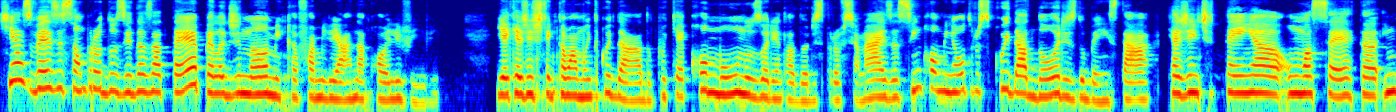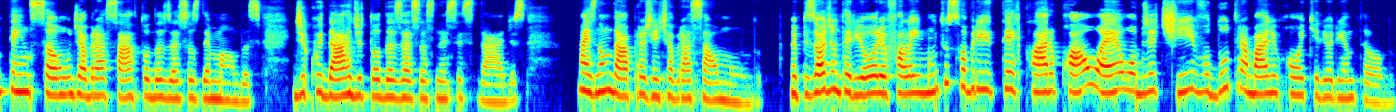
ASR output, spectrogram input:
que às vezes são produzidas até pela dinâmica familiar na qual ele vive. E aqui a gente tem que tomar muito cuidado, porque é comum nos orientadores profissionais, assim como em outros cuidadores do bem-estar, que a gente tenha uma certa intenção de abraçar todas essas demandas, de cuidar de todas essas necessidades. Mas não dá para a gente abraçar o mundo. No episódio anterior, eu falei muito sobre ter claro qual é o objetivo do trabalho com aquele orientando.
